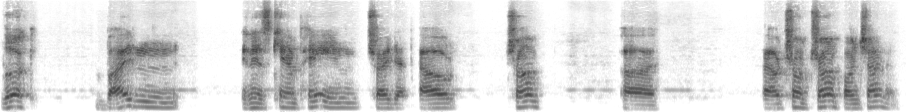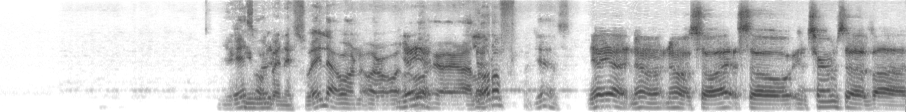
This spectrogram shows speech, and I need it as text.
look, Biden in his campaign tried to out Trump uh, out Trump Trump on China. Yes, on Venezuela, on or, or, yeah, yeah. or a yeah. lot of yes. Yeah, yeah, no, no. So I so in terms of uh,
